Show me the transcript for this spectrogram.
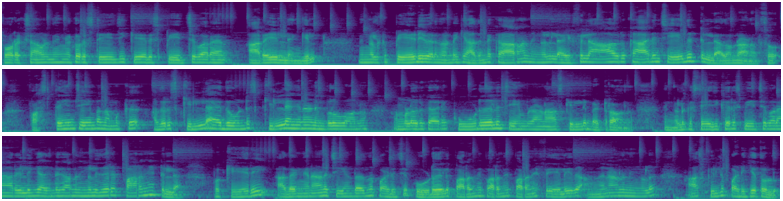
ഫോർ എക്സാമ്പിൾ നിങ്ങൾക്കൊരു സ്റ്റേജിൽ കയറി സ്പീച്ച് പറയാൻ അറിയില്ലെങ്കിൽ നിങ്ങൾക്ക് പേടി വരുന്നുണ്ടെങ്കിൽ അതിന്റെ കാരണം നിങ്ങൾ ലൈഫിൽ ആ ഒരു കാര്യം ചെയ്തിട്ടില്ല അതുകൊണ്ടാണ്. സോ ഫസ്റ്റ് ടൈം ചെയ്യുമ്പോൾ നമുക്ക് അതൊരു സ്കില്ലായതുകൊണ്ട് സ്കില്ല് എങ്ങനെയാണ് ഇമ്പ്രൂവ് ആവുന്നത്? നമ്മളൊരു കാര്യം കൂടുതൽ ചെയ്യുമ്പോഴാണ് ആ സ്കില്ല് ബെറ്റർ ആവുന്നത്. നിങ്ങൾക്ക് സ്റ്റേജിൽ കയറി സ്പീച്ച് പറയാൻ അറിയില്ലെങ്കിൽ അതിന്റെ കാരണം നിങ്ങൾ ഇതുവരെ പറഞ്ഞിട്ടില്ല. അപ്പോൾ കയറി അതെങ്ങനെയാണ് ചെയ്യേണ്ടതെന്ന് പഠിച്ച് കൂടുതൽ പറഞ്ഞ് പറഞ്ഞ് പറഞ്ഞ് ഫെയിൽ ചെയ്ത് അങ്ങനെയാണ് നിങ്ങൾ ആ സ്കില്ല് പഠിക്കത്തുള്ളൂ.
